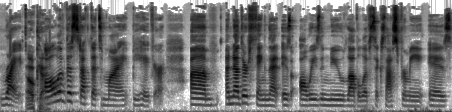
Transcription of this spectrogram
Right. Okay. All of this stuff that's my behavior. Um, another thing that is always a new level of success for me is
